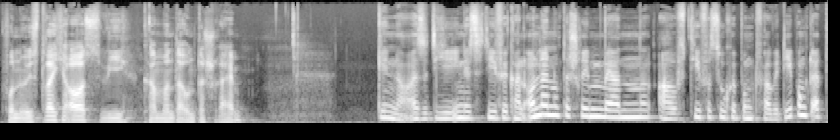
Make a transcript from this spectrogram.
von Österreich aus, wie kann man da unterschreiben? Genau, also die Initiative kann online unterschrieben werden auf tierversuche.vgd.at.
